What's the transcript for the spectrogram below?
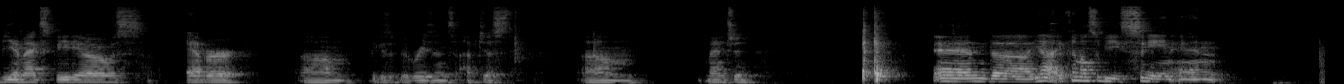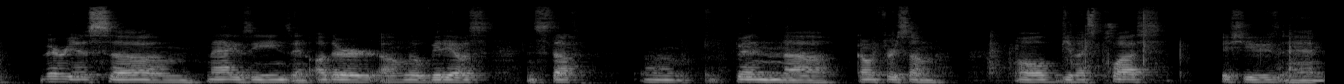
BMX videos ever um, because of the reasons I've just um, mentioned. And uh, yeah, it can also be seen in various um, magazines and other um, little videos and stuff. Um, been uh, going through some old BMX Plus issues and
